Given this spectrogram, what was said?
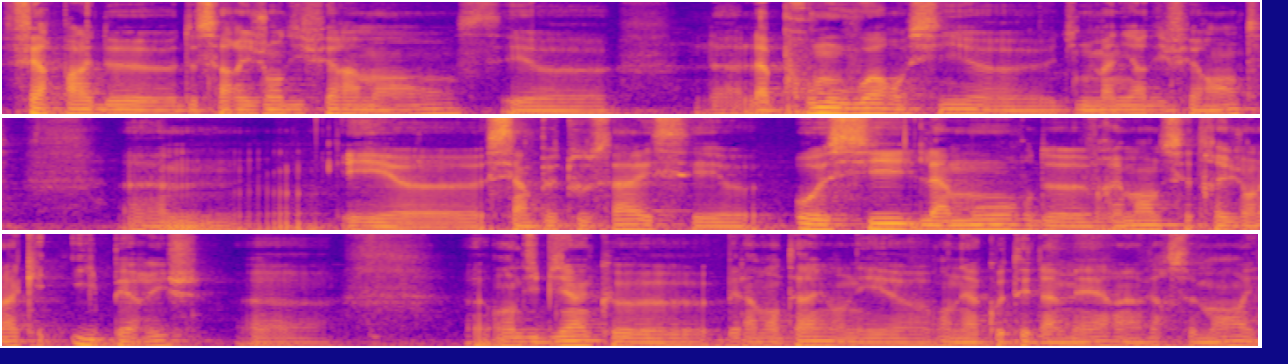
faire parler de, de sa région différemment, c'est euh, la, la promouvoir aussi euh, d'une manière différente. Euh, et euh, c'est un peu tout ça, et c'est euh, aussi l'amour de vraiment de cette région-là qui est hyper riche. On dit bien que ben, la montagne, on est, on est à côté de la mer, et inversement, et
